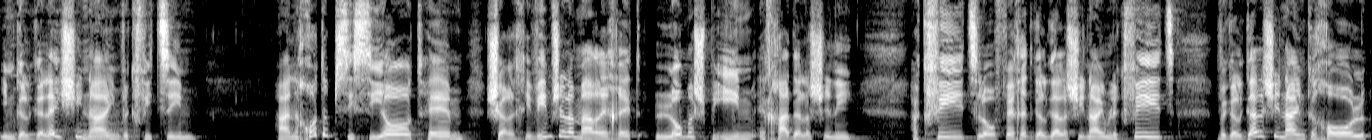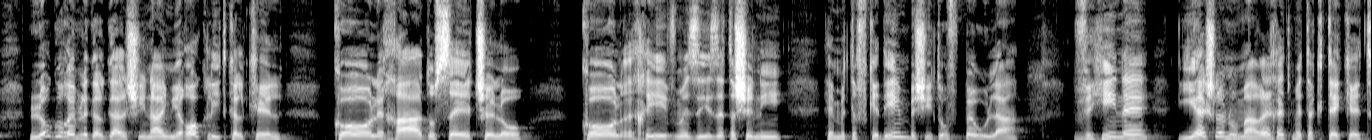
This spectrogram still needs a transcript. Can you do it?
עם גלגלי שיניים וקפיצים. ההנחות הבסיסיות הם שהרכיבים של המערכת לא משפיעים אחד על השני. הקפיץ לא הופך את גלגל השיניים לקפיץ, וגלגל שיניים כחול לא גורם לגלגל שיניים ירוק להתקלקל. כל אחד עושה את שלו. כל רכיב מזיז את השני. הם מתפקדים בשיתוף פעולה, והנה יש לנו מערכת מתקתקת.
